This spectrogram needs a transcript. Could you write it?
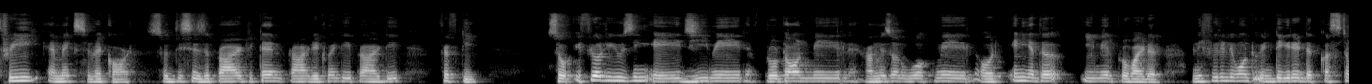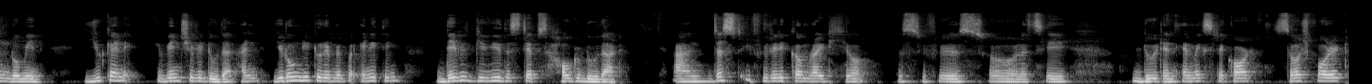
3 mx record. So this is a priority 10 priority 20 priority 50 so if you're using a gmail proton mail amazon work mail or any other email provider and if you really want to integrate the custom domain you can eventually do that. And you don't need to remember anything. They will give you the steps how to do that. And just if you really come right here just if you so let's say do it an mx record search for it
